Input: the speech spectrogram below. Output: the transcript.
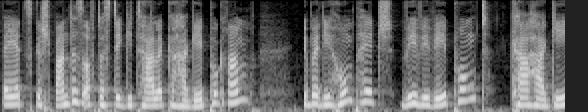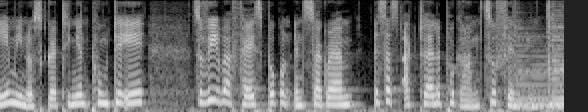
Wer jetzt gespannt ist auf das digitale KHG-Programm, über die Homepage www.khg-göttingen.de sowie über Facebook und Instagram ist das aktuelle Programm zu finden.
